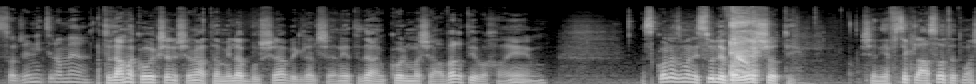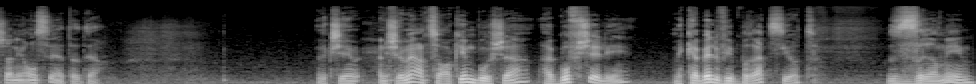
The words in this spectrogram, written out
סולג'ניצין אומר... אתה יודע מה קורה כשאני שומע את המילה בושה? בגלל שאני, אתה יודע, עם כל מה שעברתי בחיים, אז כל הזמן ניסו לבייש אותי, שאני אפסיק לעשות את מה שאני עושה, אתה יודע. וכשאני שומע צועקים בושה, הגוף שלי מקבל ויברציות, זרמים.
